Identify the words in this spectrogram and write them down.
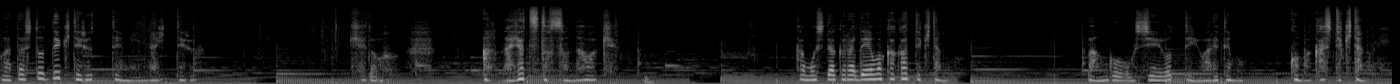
私とできてるってみんな言ってる。けどあんなやつとそんなわけ。鴨志田から電話かかってきたの。番号を教えろって言われてもごまかしてきたのに。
